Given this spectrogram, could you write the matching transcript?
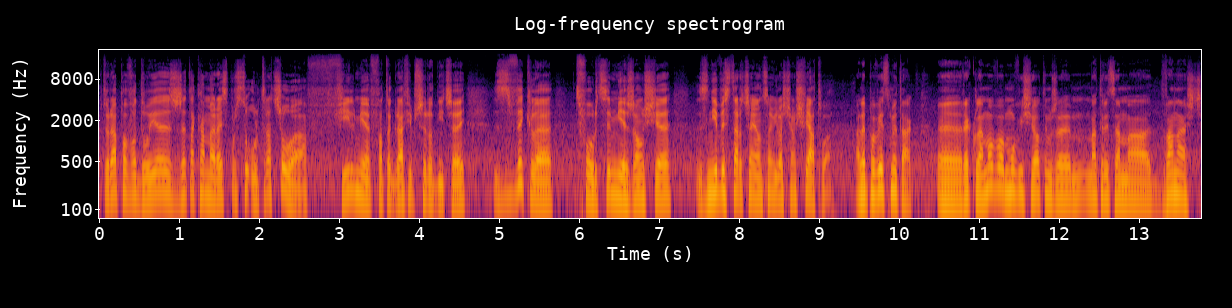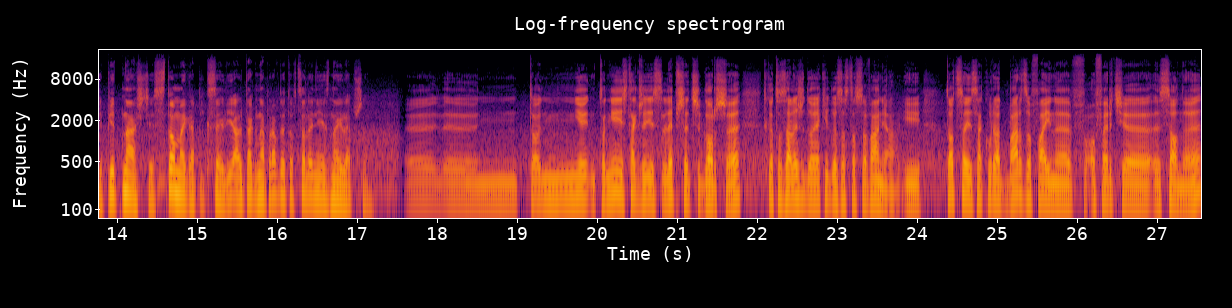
która powoduje, że ta kamera jest po prostu ultra czuła. W filmie, w fotografii przyrodniczej zwykle twórcy mierzą się z niewystarczającą ilością światła. Ale powiedzmy tak, e, reklamowo mówi się o tym, że matryca ma 12, 15, 100 megapikseli, ale tak naprawdę to wcale nie jest najlepsze. E, e, To nie, to nie jest tak, że jest lepsze czy gorsze, tylko to zależy do jakiego zastosowania. I to, co jest akurat bardzo fajne w ofercie Sony, e,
